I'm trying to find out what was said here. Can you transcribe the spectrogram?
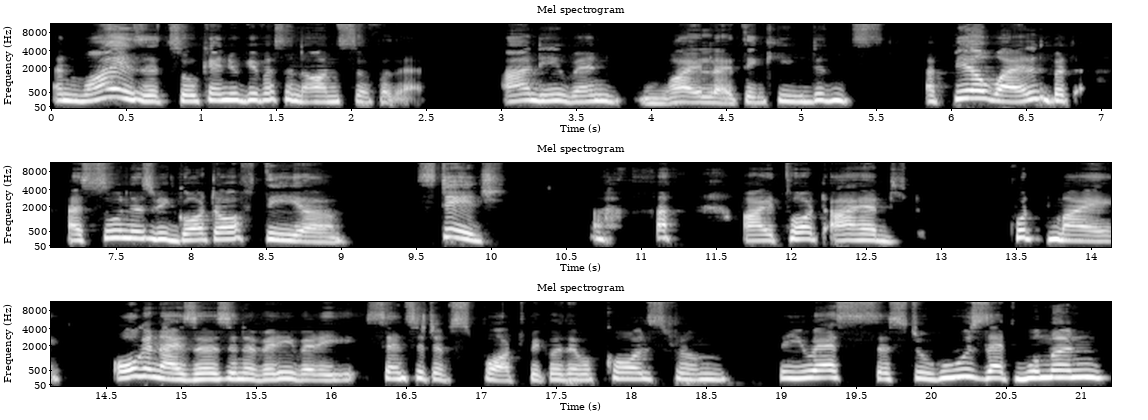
And why is it so? Can you give us an answer for that? And he went wild. I think he didn't appear wild, but as soon as we got off the uh, stage, I thought I had put my organizers in a very, very sensitive spot because there were calls from the US as to who's that woman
